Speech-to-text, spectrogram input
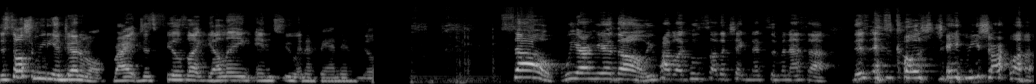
just social media in general, right? Just feels like yelling into an abandoned mill. So we are here though. You're probably like, who's this other chick next to Vanessa? This is Coach Jayme Shiarla,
